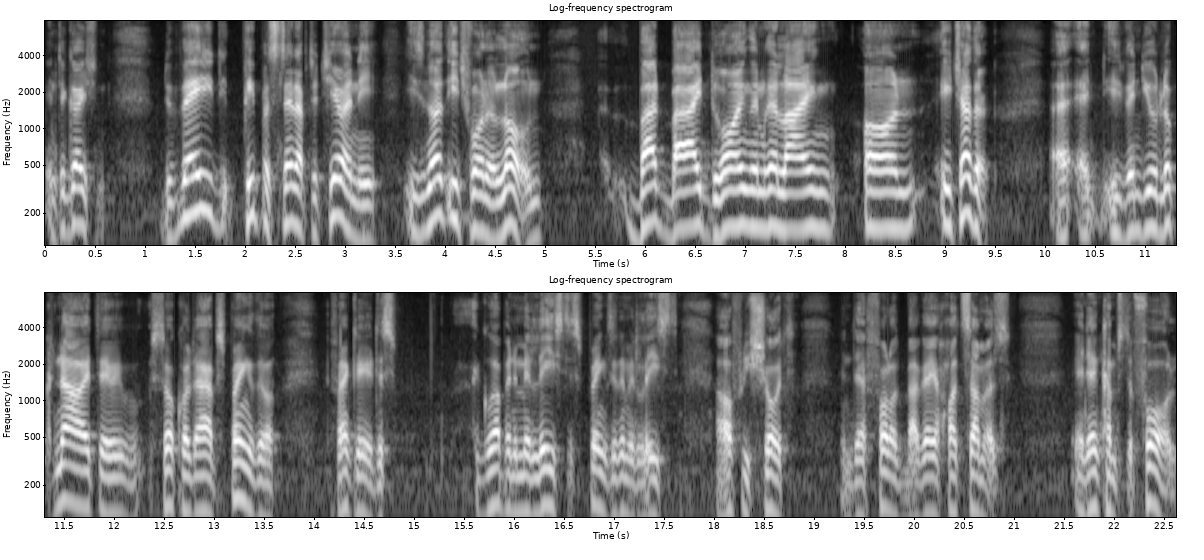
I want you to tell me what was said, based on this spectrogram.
integration. The way people stand up to tyranny is not each one alone, but by drawing and relying on each other. Uh, and when you look now at the so-called Arab Spring, though, frankly, I grew up in the Middle East. The springs in the Middle East are awfully short, and they're followed by very hot summers, and then comes the fall.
